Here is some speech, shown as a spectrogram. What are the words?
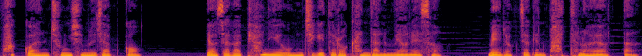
확고한 중심을 잡고 여자가 편히 움직이도록 한다는 면에서 매력적인 파트너였다.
